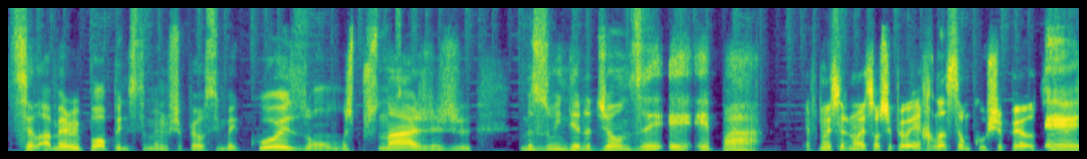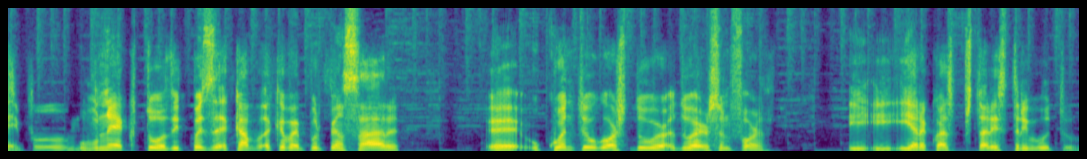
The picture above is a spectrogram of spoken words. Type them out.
sei lá, Mary Poppins também um chapéu assim meio coisa, ou umas personagens. Mas o Indiana Jones é, é, é pá, É não é, não é só o chapéu, é a relação com o chapéu. ver? É. Tipo, o boneco todo. E depois acabo, acabei por pensar eh, o quanto eu gosto do, do Harrison Ford. E, e- e era quase prestar esse tributo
